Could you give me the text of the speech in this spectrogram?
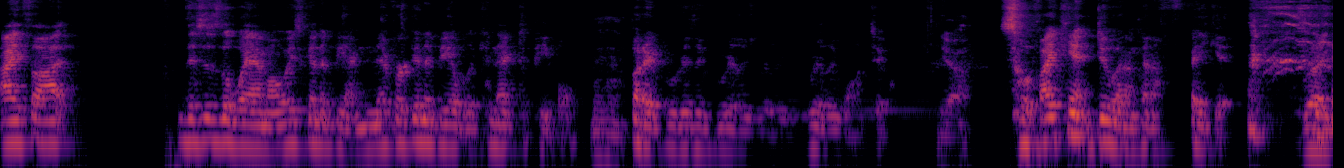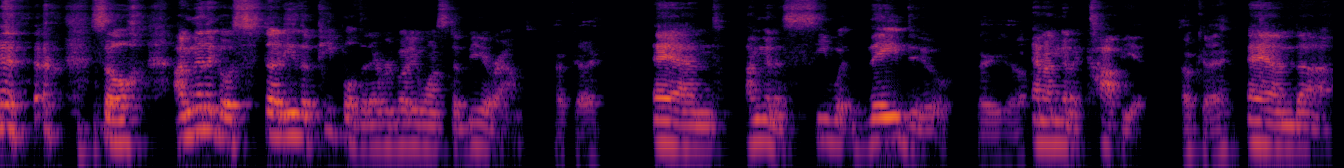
i thought this is the way i'm always going to be i'm never going to be able to connect to people Mhm. but i really really really really want to Yeah. so if i can't do it i'm going to fake it Right. so i'm going to go study the people that everybody wants to be around Okay. and i'm going to see what they do There you go. and i'm going to copy it Okay. and uh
